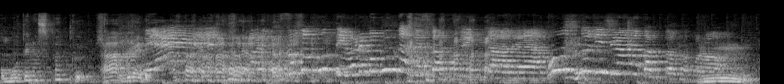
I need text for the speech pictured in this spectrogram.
おもてなしパック100個ぐらいで。ねえ、あれ、そそこって言われまくったんですか、ツイッターで。本当に知らなかったんだから。うん。うん。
